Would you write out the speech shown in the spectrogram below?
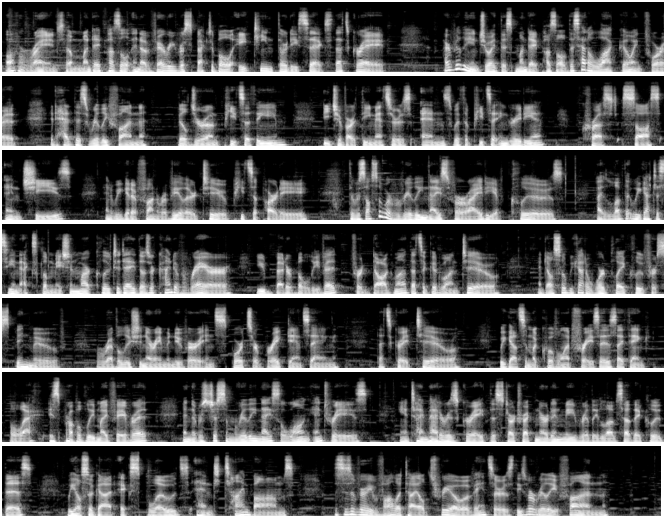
All right, a Monday puzzle in a very respectable 1836. That's great. I really enjoyed this Monday puzzle. This had a lot going for it. It had this really fun build your own pizza theme. Each of our theme answers ends with a pizza ingredient crust, sauce, and cheese and we get a fun revealer too Pizza Party. There was also a really nice variety of clues. I love that we got to see an exclamation mark clue today. Those are kind of rare. You'd better believe it. For Dogma, that's a good one too. And also, we got a wordplay clue for Spin Move, revolutionary maneuver in sports or breakdancing. That's great too. We got some equivalent phrases. I think Blech is probably my favorite and there was just some really nice long entries. Antimatter is great. The Star Trek nerd in me really loves how they clued this. We also got explodes and time bombs. This is a very volatile trio of answers. These were really fun.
